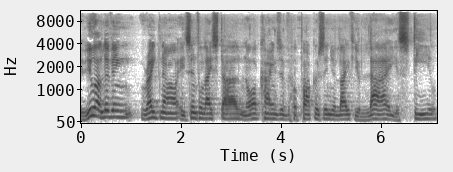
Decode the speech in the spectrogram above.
If you are living right now a sinful lifestyle and all kinds of hypocrisy in your life, you lie, you steal,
